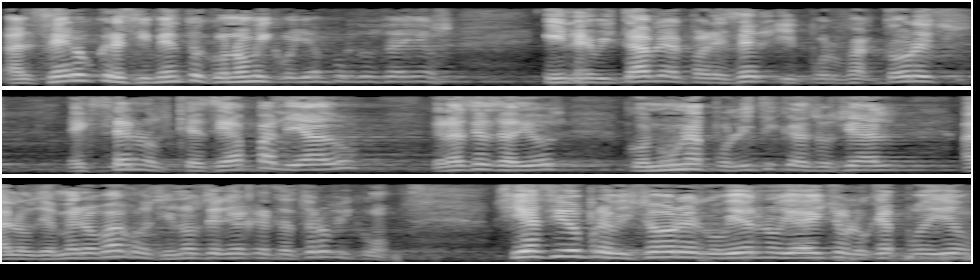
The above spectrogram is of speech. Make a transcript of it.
al cero crecimiento económico ya por dos años, inevitable al parecer, y por factores externos que se ha paliado, gracias a Dios, con una política social a los de mero bajo, si no sería catastrófico. Si ha sido previsor el gobierno y ha hecho lo que ha podido,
